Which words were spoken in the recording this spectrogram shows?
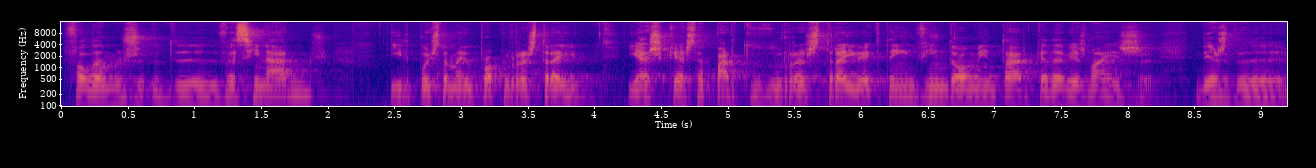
falamos de vacinar-nos e depois também o próprio rastreio. E acho que esta parte do rastreio é que tem vindo a aumentar cada vez mais, desde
